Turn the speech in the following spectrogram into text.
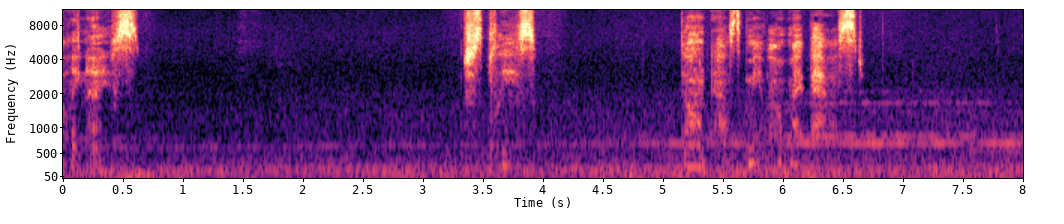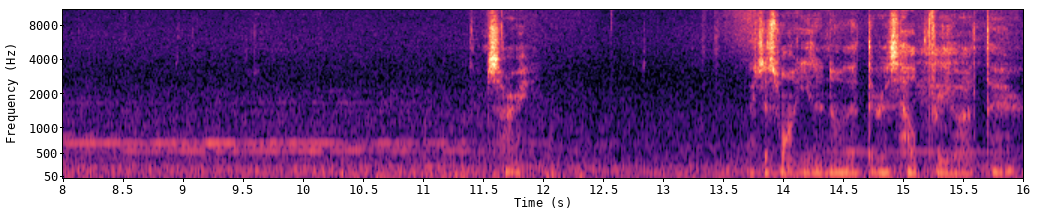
really nice. Just please, don't ask me about my past. I'm sorry. I just want you to know that there is help for you out there.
